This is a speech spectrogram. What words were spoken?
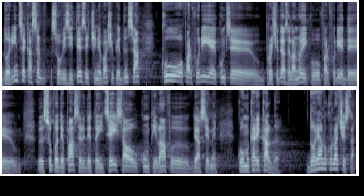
dorință ca să, să o viziteze cineva și pe dânsa cu o farfurie, cum se procedează la noi, cu o farfurie de uh, supă de pasăre, de tăiței sau cu un pilaf uh, de asemenea, cu o mâncare caldă. Dorea lucrul acesta,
